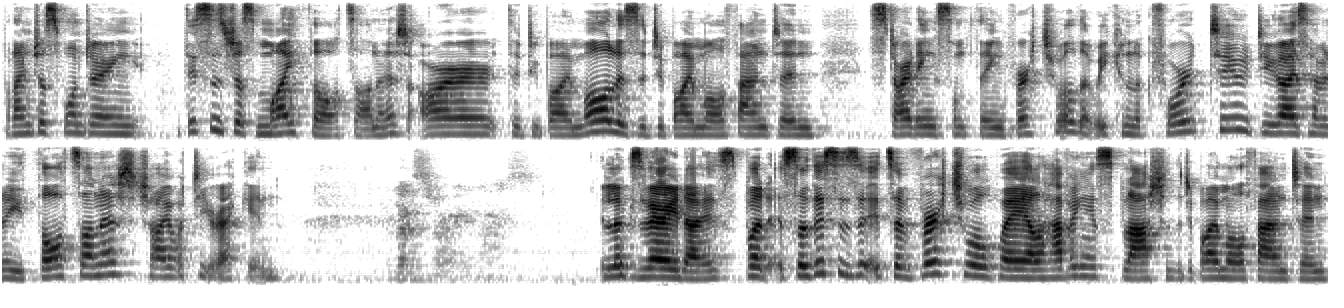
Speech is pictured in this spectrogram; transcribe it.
But I'm just wondering, this is just my thoughts on it. Are the Dubai Mall, is the Dubai Mall Fountain starting something virtual that we can look forward to? Do you guys have any thoughts on it? Shai, what do you reckon? It looks very nice. But so this is it's a virtual whale having a splash in the Dubai Mall fountain.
